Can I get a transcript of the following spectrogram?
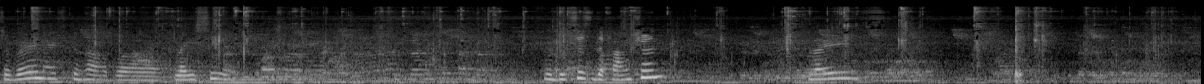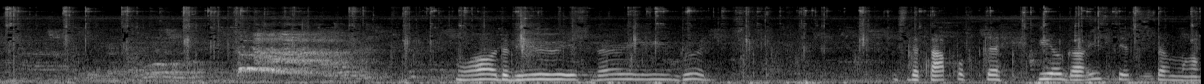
It's a very nice to have a place here. So this is the function place. Wow, the view is very good. It's the top of the hill, guys. It's the mall.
